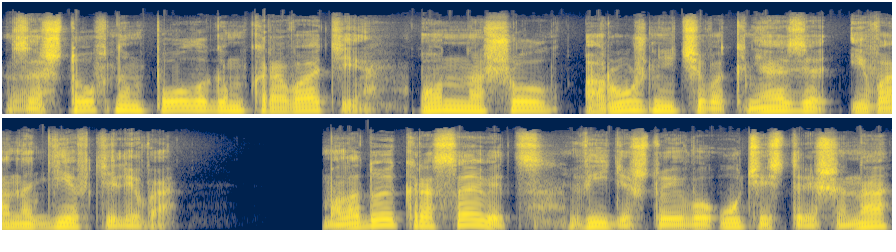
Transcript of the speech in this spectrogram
За штофным пологом кровати он нашел оружничего князя Ивана Девтелева. Молодой красавец, видя, что его участь решена,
